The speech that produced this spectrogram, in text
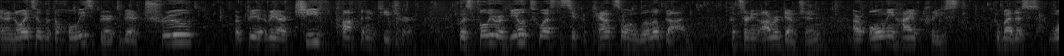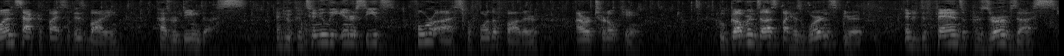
and anointed with the Holy Spirit to be our true, or be our chief prophet and teacher, who has fully revealed to us the secret counsel and will of God concerning our redemption, our only high priest, who by this one sacrifice of his body has redeemed us, and who continually intercedes for us before the Father, our eternal King, who governs us by his word and spirit, and who defends and preserves us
